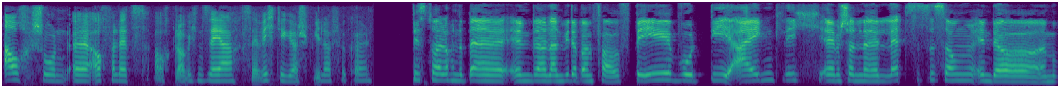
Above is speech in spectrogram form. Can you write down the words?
auch schon, äh, auch verletzt. Auch, glaube ich, ein sehr, sehr wichtiger Spieler für Köln. bist du halt auch in der, in der dann wieder beim VfB, wo die eigentlich ähm, schon letzte Saison in der ähm,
